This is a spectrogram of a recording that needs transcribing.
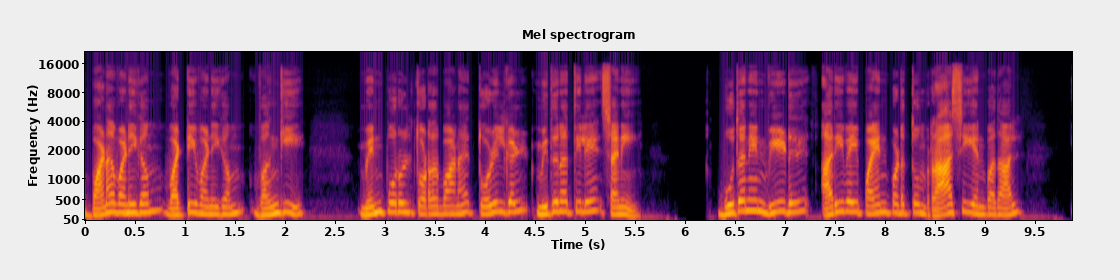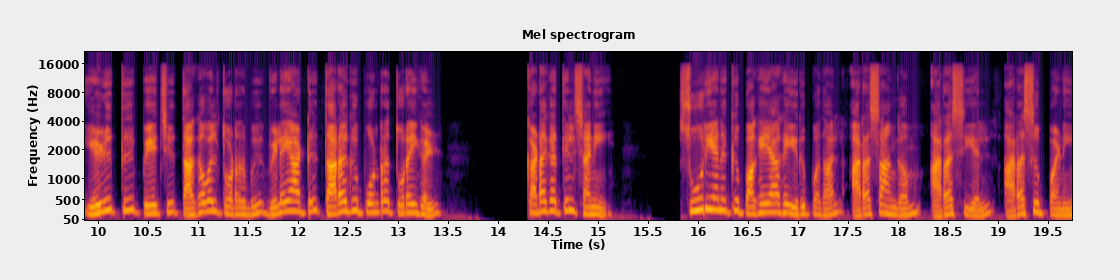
பண வணிகம் வட்டி வணிகம் வங்கி மென்பொருள் தொடர்பான தொழில்கள் மிதுனத்திலே சனி. புதனின் வீடு அறிவை பயன்படுத்தும் ராசி என்பதால் எழுத்து பேச்சு தகவல் தொடர்பு விளையாட்டு தரகு போன்ற துறைகள் கடகத்தில் சனி. சூரியனுக்கு பகையாக இருப்பதால் அரசாங்கம் அரசியல் அரசு பணி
